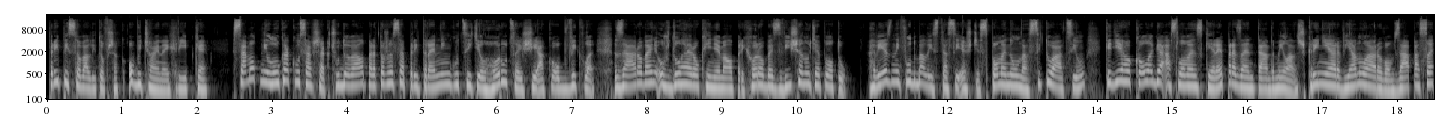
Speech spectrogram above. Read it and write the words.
pripisovali to však obyčajnej chrípke. Samotný Lukaku sa však čudoval, pretože sa pri tréningu cítil horúcejší ako obvykle. Zároveň už dlhé roky nemal pri chorobe zvýšenú teplotu. Hviezdny futbalista si ešte spomenul na situáciu, keď jeho kolega a slovenský reprezentant Milan Škriniar v januárovom zápase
